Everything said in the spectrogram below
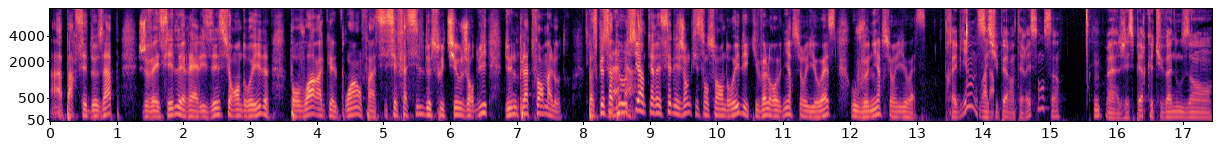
à part ces deux apps, je vais essayer de les réaliser sur Android pour voir à quel point, enfin, si c'est facile de switcher aujourd'hui d'une plateforme à l'autre. Parce que ça peut aussi intéresser les gens qui sont sur Android et qui veulent revenir sur iOS ou venir sur iOS. Très bien, c'est super intéressant ça. Mm. J'espère que tu vas nous en,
